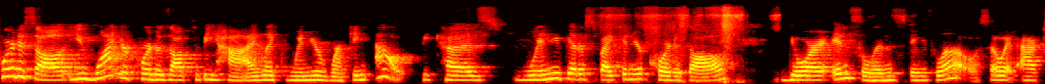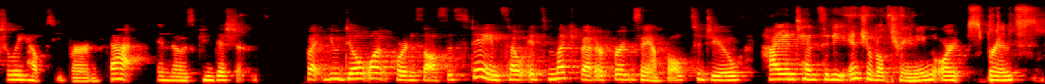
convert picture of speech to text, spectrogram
cortisol, you want your cortisol to be high like when you're working out because when you get a spike in your cortisol, your insulin stays low. So it actually helps you burn fat in those conditions. But you don't want cortisol sustained. So it's much better, for example, to do high intensity interval training or sprints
